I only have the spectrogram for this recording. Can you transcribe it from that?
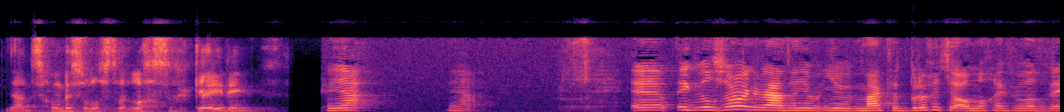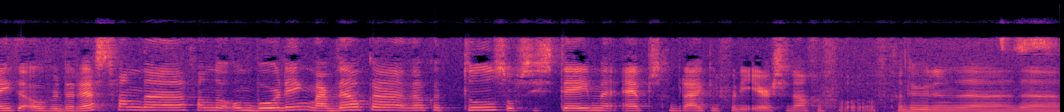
Ja, het is gewoon best wel lastige kleding. Ja, ja. Uh, ik wil zo inderdaad, je, je maakt het bruggetje al nog even wat weten over de rest van de, van de onboarding. Maar welke, welke tools of systemen, apps gebruiken jullie voor die eerste dag of, of gedurende de,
